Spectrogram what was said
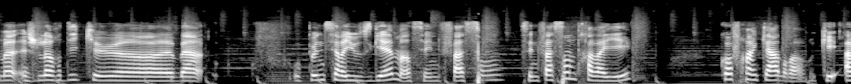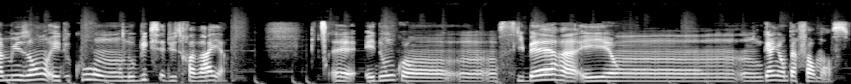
ben, Je leur dis que ben, Open Serious Game, hein, c'est une façon, une façon de travailler offre un cadre qui est amusant et du coup on oublie que c'est du travail. Et, donc on, se libère et on, gagne en performance.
